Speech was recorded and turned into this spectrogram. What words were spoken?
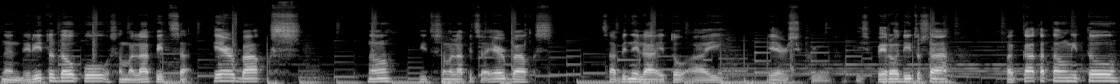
nandirito daw po sa malapit sa airbox, no? Dito sa malapit sa airbox, sabi nila ito ay air screw. Okay, pero dito sa pagkakataong ito,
